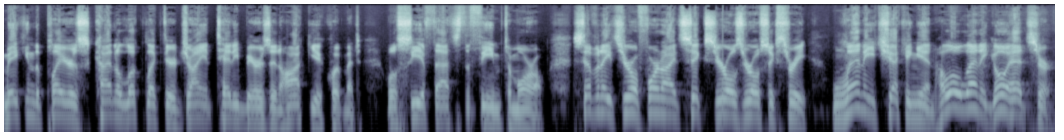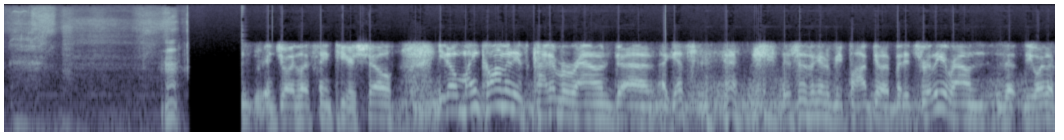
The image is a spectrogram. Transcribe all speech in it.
making the players kind of look like they're giant teddy bears in hockey equipment. We'll see if that's the theme tomorrow. 780-496-0063. Lenny checking in. Hello, Lenny. Go ahead, sir. enjoy listening to your show. You know, my comment is kind of around. Uh, I guess this isn't going to be popular, but it's really around the, the Oiler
